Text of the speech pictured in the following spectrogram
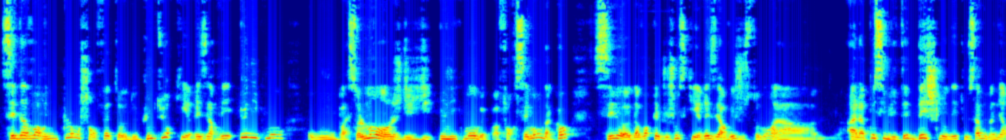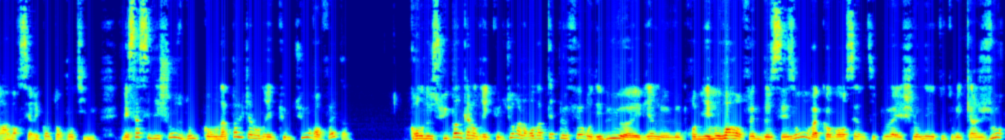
c'est d'avoir une planche en fait de culture qui est réservée uniquement ou pas seulement, hein, je, dis, uniquement, mais pas forcément, d'accord, c'est euh, d'avoir quelque chose qui est réservé justement à, à la possibilité d'échelonner tout ça de manière à avoir ses récoltes en continu. Mais ça, c'est des choses, donc, quand on n'a pas le calendrier de culture, en fait, on ne suit pas un calendrier de culture, alors on va peut-être le faire au début, euh, eh bien le, premier mois en fait de saison, on va commencer un petit peu à échelonner tout tous les 15 jours,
